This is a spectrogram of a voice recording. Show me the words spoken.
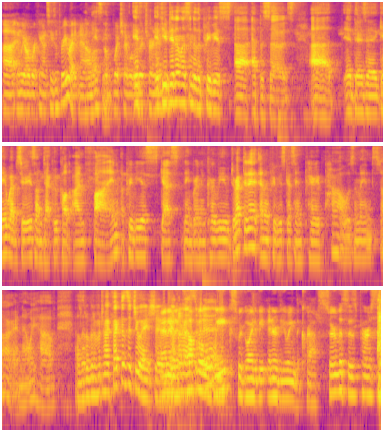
Uh, and we are working on season three right now, Amazing. of which I will be If, returning. if you didn't listen to the previous uh, episodes, uh, there's a gay web series on Dekkoo called I'm Fine. A previous guest named Brandon Kirby directed it, and a previous guest named Perry Powell was the main star. And now we have a little bit of a trifecta situation. And in a rest of couple weeks, we're going to be interviewing the craft services person.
